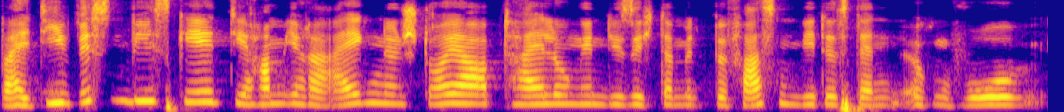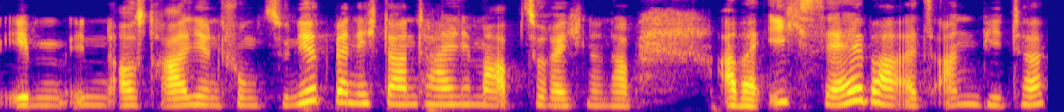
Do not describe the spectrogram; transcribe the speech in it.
Weil die wissen, wie es geht, die haben ihre eigenen Steuerabteilungen, die sich damit befassen, wie das denn irgendwo eben in Australien funktioniert, wenn ich da einen Teilnehmer abzurechnen habe. Aber ich selber als Anbieter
